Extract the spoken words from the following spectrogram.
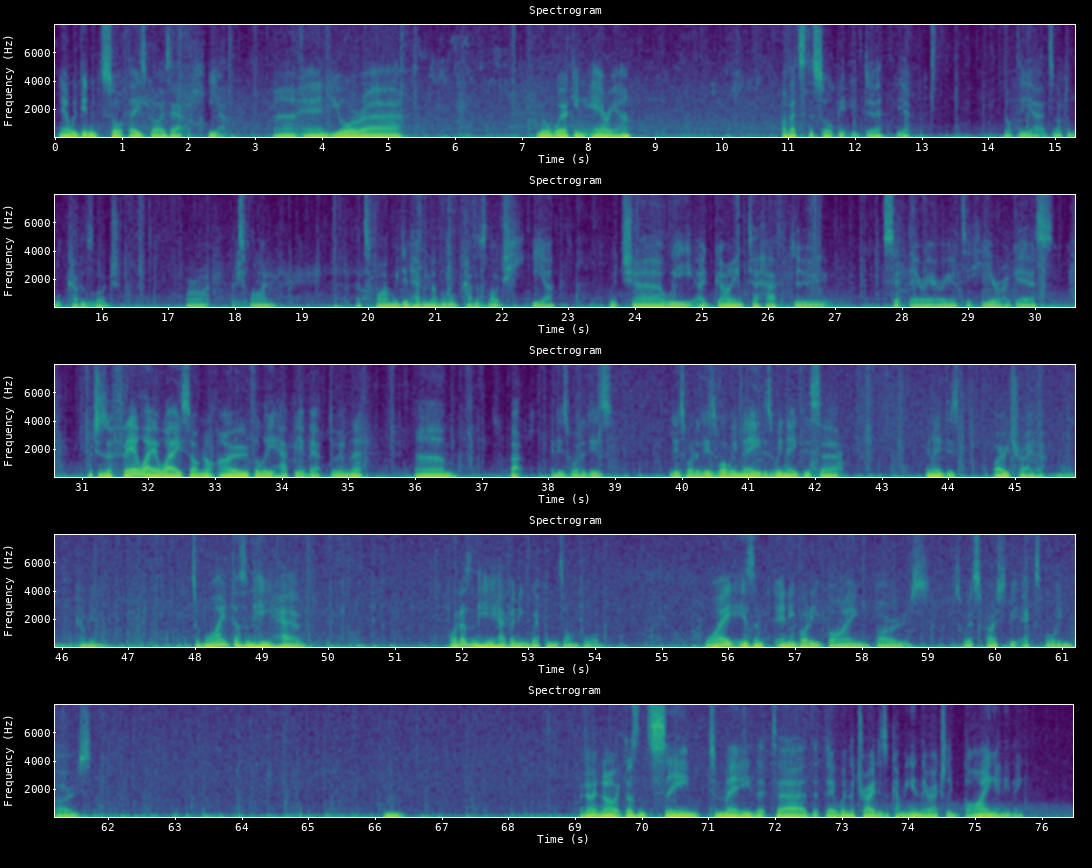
Now we didn't sort these guys out here. Uh, and your uh, your working area. Oh, that's the saw pit, you dirt. Yeah. Not the, uh, it's not the woodcutter's lodge. Alright, that's fine. That's fine. We did have another woodcutter's lodge here, which uh, we are going to have to set their area to here, I guess. Which is a fair way away, so I'm not overly happy about doing that. Um, it is what it is. It is what it is. What we need is we need this, uh, we need this bow trader to come in. So why doesn't he have, why doesn't he have any weapons on board? Why isn't anybody buying bows? Because we're supposed to be exporting bows. Hmm. Don't know. It doesn't seem to me that uh, that they're when the traders are coming in, they're actually buying anything.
